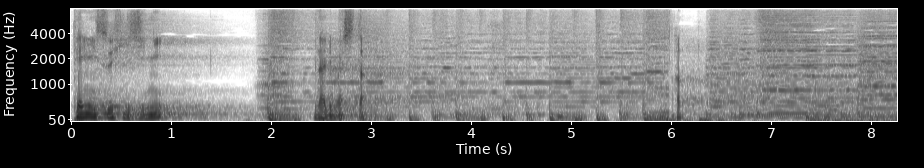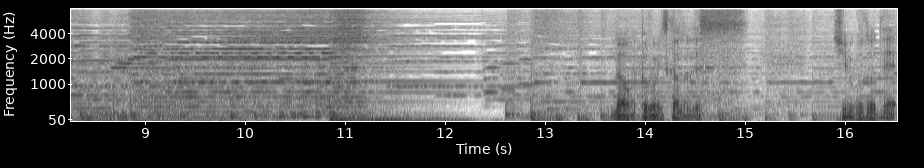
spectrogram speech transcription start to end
テニス肘になりました。あどうも、徳光和夫です。ということで、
